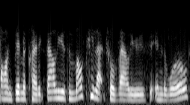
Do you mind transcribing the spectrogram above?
on democratic values and multilateral values in the world.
